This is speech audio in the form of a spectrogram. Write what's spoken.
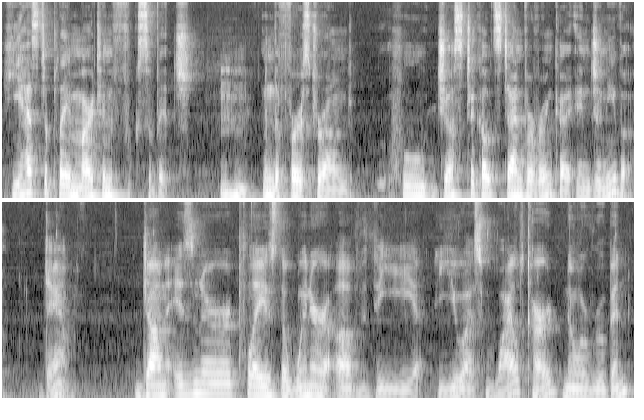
he has to play Marton Fucsovics mm-hmm. in the first round, who just took out Stan Wawrinka in Geneva. Damn. John Isner plays the winner of the U.S. wildcard, Noah Rubin.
